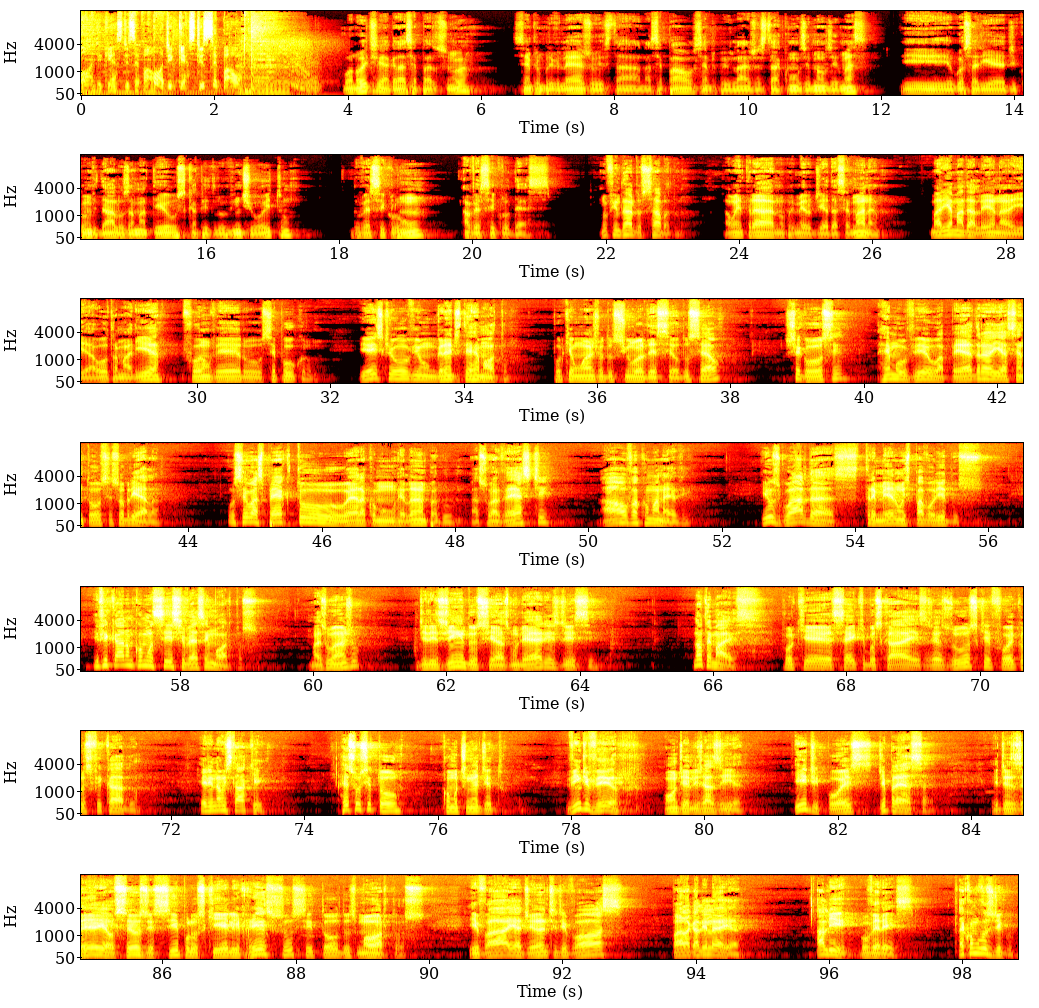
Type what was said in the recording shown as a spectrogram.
Podcast Cepal. Podcast Cepal. Boa noite, a graça e a paz do Senhor. Sempre um privilégio estar na CEPAL, sempre um privilégio estar com os irmãos e irmãs. E eu gostaria de convidá-los a Mateus, capítulo 28, do versículo 1 ao versículo 10. No findar do sábado, ao entrar no primeiro dia da semana, Maria Madalena e a outra Maria foram ver o sepulcro. E eis que houve um grande terremoto, porque um anjo do Senhor desceu do céu, chegou-se, removeu a pedra e assentou-se sobre ela. O seu aspecto era como um relâmpago, a sua veste alva como a neve. E os guardas tremeram espavoridos e ficaram como se estivessem mortos. Mas o anjo, dirigindo-se às mulheres, disse: Não temais, porque sei que buscais Jesus que foi crucificado. Ele não está aqui. Ressuscitou, como tinha dito. Vinde ver onde ele jazia. E depois, depressa, e dizei aos seus discípulos que ele ressuscitou dos mortos, e vai adiante de vós para a Galiléia. Ali o vereis. É como vos digo.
